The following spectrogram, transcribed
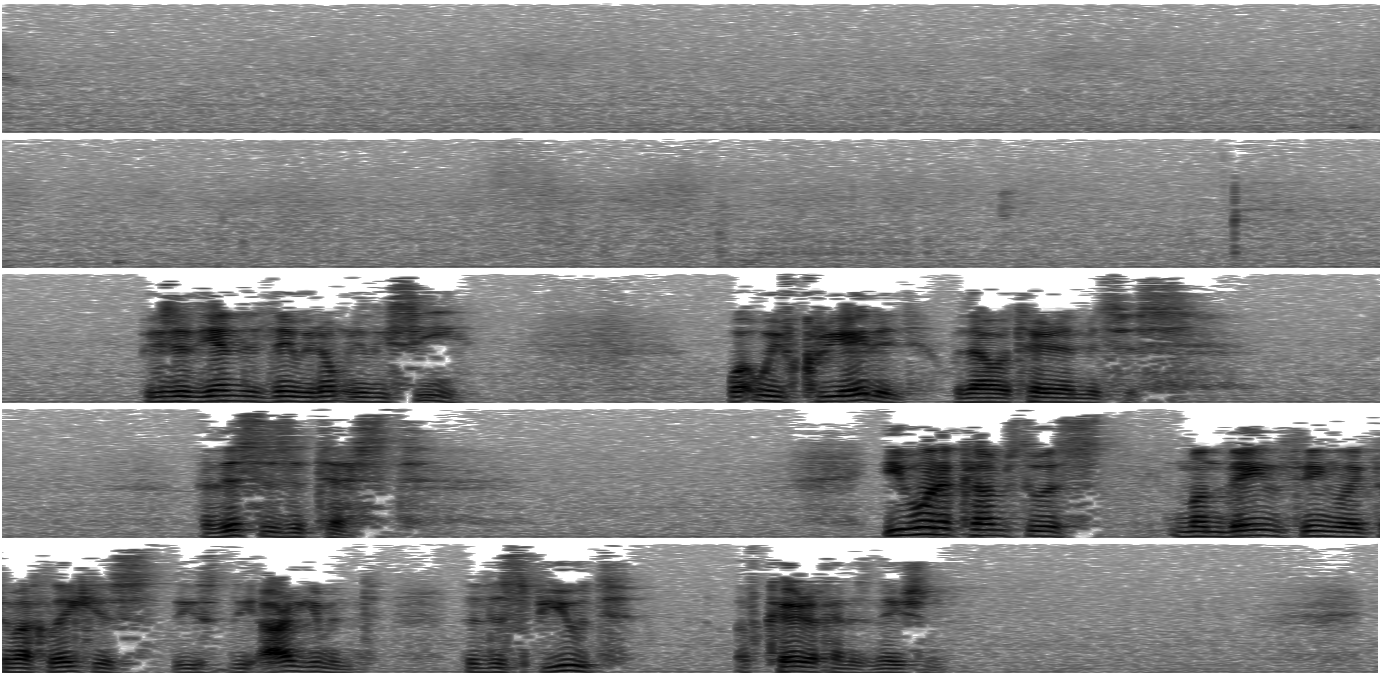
Because at the end of the day, we don't really see what we've created with our Torah and mitzvahs. And this is a test. Even when it comes to a mundane thing like the machlekes, the, the argument, the dispute of Kerach and his nation,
